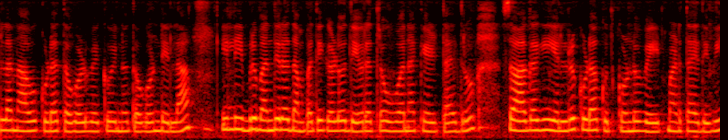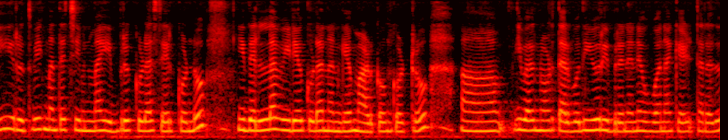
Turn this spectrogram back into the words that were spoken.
ಎಲ್ಲ ನಾವು ಕೂಡ ತಗೊಳ್ಬೇಕು. ಇನ್ನೂ ತಗೊಂಡಿಲ್ಲ. ಇಲ್ಲಿ ಇಬ್ಬರು ಬಂದಿರೋ ದಂಪತಿಗಳು ದೇವ್ರ ಹತ್ರ ಹೂವನ್ನ ಕೇಳ್ತಾ ಇದ್ರು. ಸೊ ಹಾಗಾಗಿ ಎಲ್ಲರೂ ಕೂಡ ಕುತ್ಕೊಂಡು ವೆಯ್ಟ್ ಮಾಡ್ತಾ ಇದ್ದೀವಿ ಋತ್ವಿಕ್ ಮತ್ತು ಚಿನ್ಮಯ್ ಇಬ್ಬರು ಕೂಡ ಸೇರಿಕೊಂಡು ಇದೆಲ್ಲ ವಿಡಿಯೋ ಕೂಡ ನನಗೆ ಮಾಡ್ಕೊಂಡು ಕೊಟ್ಟರು ಇವಾಗ ನೋಡ್ತಾ ಇರ್ಬೋದು ಇವರಿಬ್ಬರೇನೆ ಹೂವನ್ನ ಕೇಳ್ತಾ ಇರೋದು.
